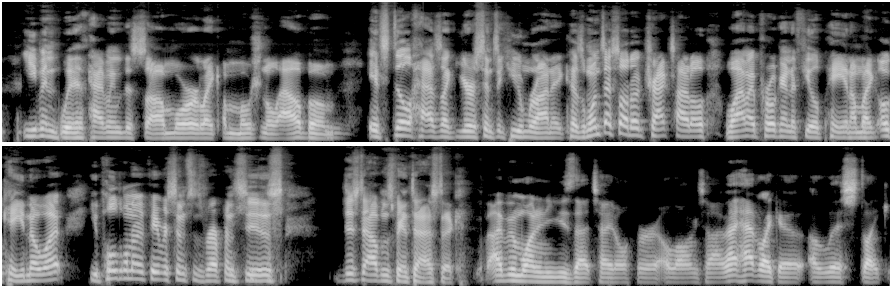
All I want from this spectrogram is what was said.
Even with having this uh, more like emotional album, it still has like your sense of humor on it. Because once I saw the track title, "Why Am I Programmed to Feel Pain?" I'm like, okay, you know what? You pulled one of my favorite Simpsons references. this album's fantastic. I've been wanting to use that title for a long time. I have like a, a list like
